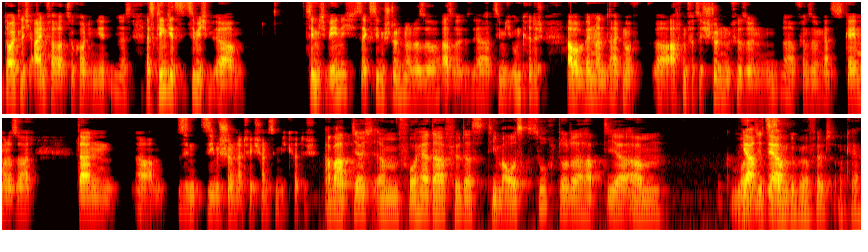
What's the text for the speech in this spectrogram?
deutlich einfacher zu koordinieren ist. Es klingt jetzt ziemlich, ähm, ziemlich wenig, sechs, sieben Stunden oder so, also äh, ziemlich unkritisch. Aber wenn man halt nur äh, 48 Stunden für so ein, äh, für so ein ganzes Game oder so hat, dann ähm, sind sieben Stunden natürlich schon ziemlich kritisch. Aber habt ihr euch ähm, vorher dafür das Team ausgesucht oder habt ihr, ähm, ja, ihr zusammengewürfelt? Ja. Okay.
